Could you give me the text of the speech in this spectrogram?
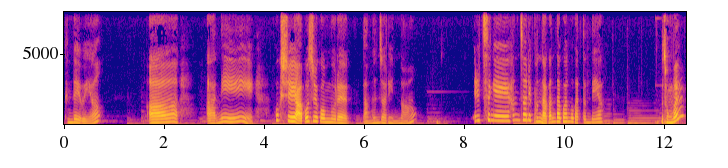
근데 왜요? 아, 아니, 혹시 아버지 건물에 남는 자리 있나? 1층에 한 자리 곧 나간다고 한 것 같던데요. 정말?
